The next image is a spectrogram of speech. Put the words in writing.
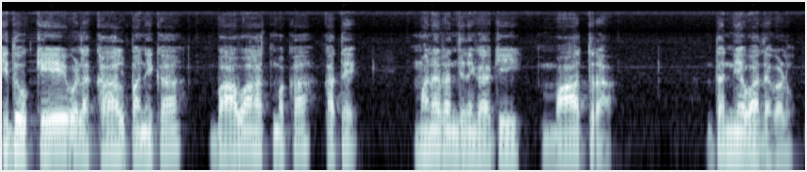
ಇದು ಕೇವಲ ಕಾಲ್ಪನಿಕ, ಭಾವಾತ್ಮಕ ಕತೆ. ಮನರಂಜನೆಗಾಗಿ ಮಾತ್ರ. ಧನ್ಯವಾದಗಳು.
